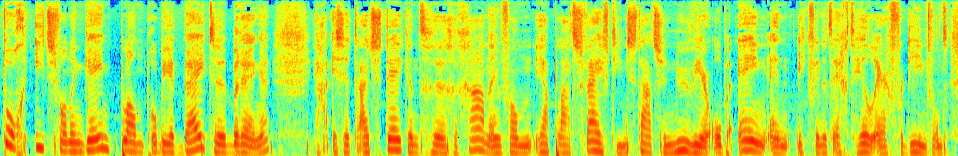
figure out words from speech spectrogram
toch iets van een gameplan probeert bij te brengen... Ja, is het uitstekend uh, gegaan. En van ja, plaats 15 staat ze nu weer op 1. En ik vind het echt heel erg verdiend. Want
